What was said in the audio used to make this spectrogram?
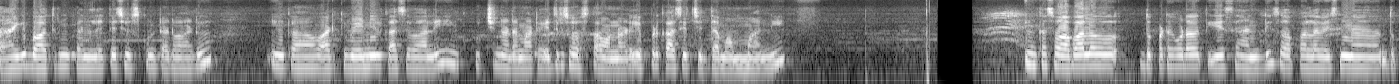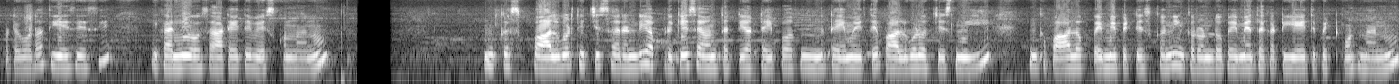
తాగి బాత్రూమ్ పనులు అయితే చూసుకుంటాడు వాడు. ఇంకా వాడికి వేడి నీళ్ళు కాసి ఇవ్వాలి ఇంకా కూర్చున్నాడు అనమాట ఎదురు చూస్తూ ఉన్నాడు. ఎప్పుడు కాసి ఇచ్చిద్దాం అమ్మ అని. ఇంకా సోఫాలో దుప్పట కూడా తీసేసా అండి. సోఫాలో వేసిన దుప్పట కూడా తీసేసి ఇక అన్నీ ఒకసారి అయితే వేసుకున్నాను. ఇంకా పాలు కూడా తెచ్చేసారండి. అప్పటికే సెవెన్ థర్టీ అట్ అయిపోతుంది టైం అయితే పాలు కూడా వచ్చేసినాయి. ఇంకా పాలు ఒక పై పెట్టేసుకొని ఇంకా రెండో పై మీద టీ అయితే పెట్టుకుంటున్నాను.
